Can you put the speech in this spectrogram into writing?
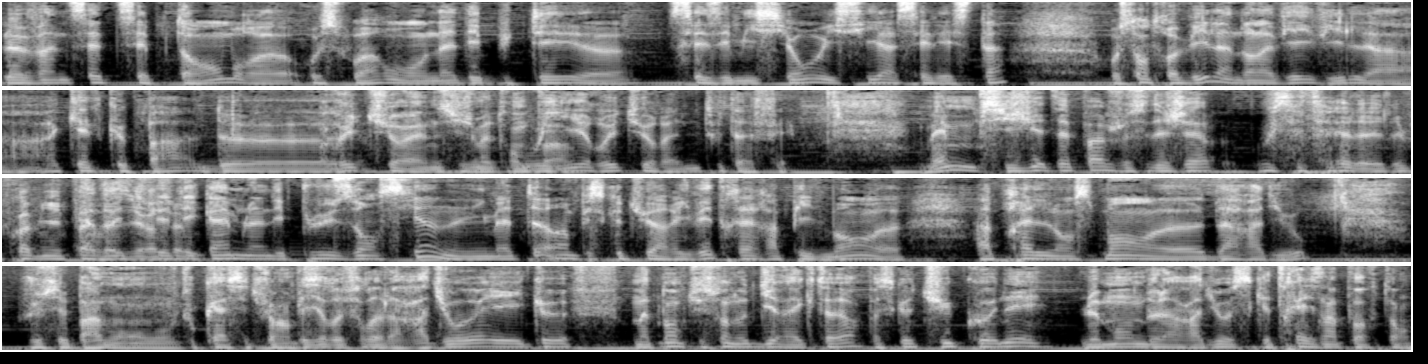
le 27 septembre euh, au soir où on a débuté euh, ces émissions ici à Célestat, au centre-ville, hein, dans la vieille ville, à, quelques pas de Rue Turenne, si je me trompe oui, rue Turenne, tout à fait. pas. Même si j'y étais pas, je sais déjà où c'était les, premiers pas Ah d'Azur tu étais quand même l'un des plus anciens animateurs, hein, puisque tu arrivé très rapidement euh, après le lancement euh, de la radio. Je sais pas, bon, en tout cas, c'est toujours un plaisir de faire de la radio et que maintenant tu sois notre directeur parce que tu connais le monde de la radio, ce qui est très important.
